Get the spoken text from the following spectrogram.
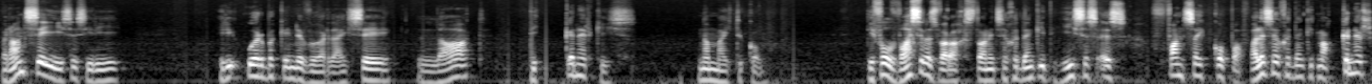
Maar dan sê Jesus hierdie hierdie oorbekende woorde. Hy sê laat die kindertjies na my toe kom. Die volwassenes wat daar gestaan het, sou gedink het Jesus is van sy kop af. Hulle sou gedink het maar kinders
